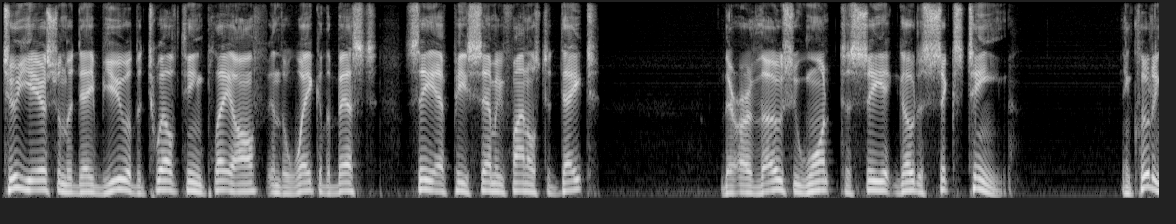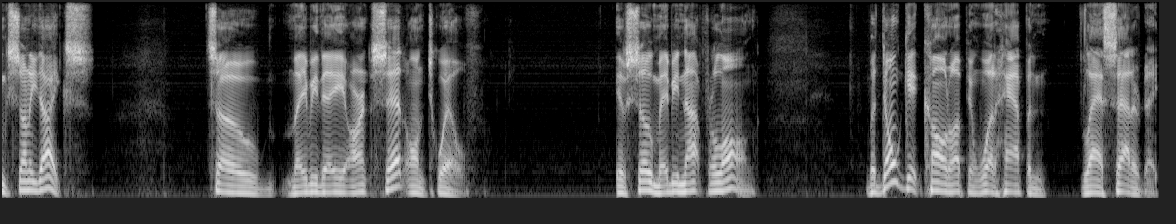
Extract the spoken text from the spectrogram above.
Two years from the debut of the 12 team playoff in the wake of the best CFP semifinals to date, there are those who want to see it go to 16, including Sonny Dykes. So maybe they aren't set on 12. If so, maybe not for long. But don't get caught up in what happened last Saturday.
